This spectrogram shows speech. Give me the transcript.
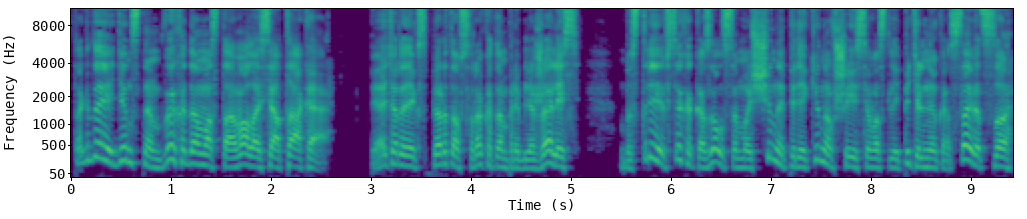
тогда единственным выходом оставалась атака. Пятеро экспертов с рокотом приближались, Быстрее всех оказался мужчина, перекинувшийся в ослепительную красавицу.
